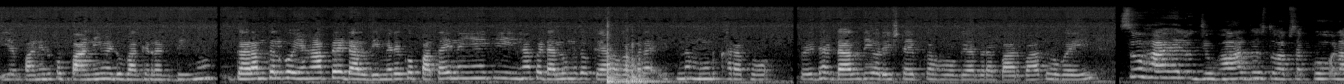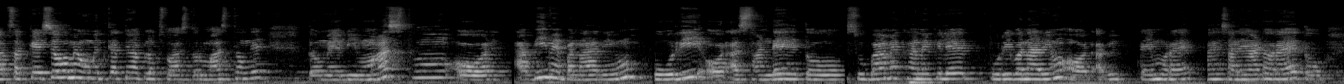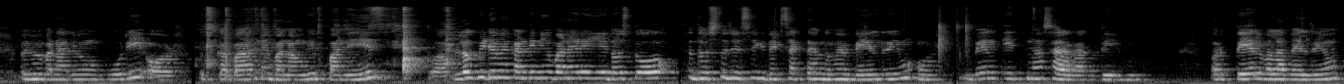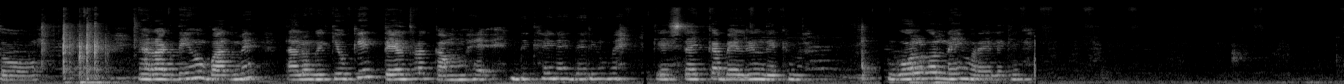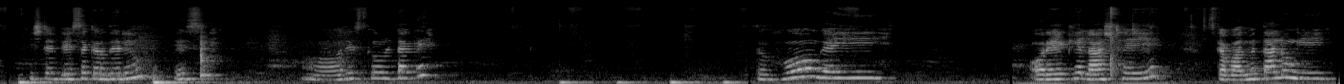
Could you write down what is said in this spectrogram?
ये पानी को पानी में डुबा के रख दी हूँ। गरम तेल को यहाँ पे डाल दी। मेरे को पता ही नहीं है कि यहाँ पे डालूँगी तो क्या होगा। मेरा इतना मूड खराब हो तो इधर डाल दी और इस टाइप का हो गया। मेरा बार बात हो गई। सो हाय हेलो जोहार दोस्तों, आप सबको और आप सब कैसे हो मैं उम्मीद करती हूँ आप लोग स्वस्थ और मस्त होंगे। तो मैं भी मस्त हूँ और अभी मैं बना रही हूँ पूरी और आज संडे है तो सुबह में खाने के लिए पूरी बना रही हूँ और अभी टाइम हो रहा है, साढ़े आठ हो रहा है तो अभी मैं बना रही हूँ पूरी और उसका बाद मैं बनाऊँगी पनीर। तो आप लोग वीडियो में कंटिन्यू बने रहिए दोस्तों। तो दोस्तों, जैसे कि देख सकते हैं मैं बेल रही हूँ और बेल कितना सारा रख दी हूँ और तेल वाला बेल रही हूँ तो रख दी हूँ बाद में डालूँगी क्योंकि तेल थोड़ा कम है। दिखाई नहीं दे रही हूँ मैं। किस टाइप का बेल रही हूँ देखना गोल गोल नहीं हो रहा है लेकिन। इस टाइप ऐसे कर दे रही हूँ ऐसे। और इसको उल्टा के। तो हो गई। और एक है लास्ट है ये इसका बाद में तालूँगी।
